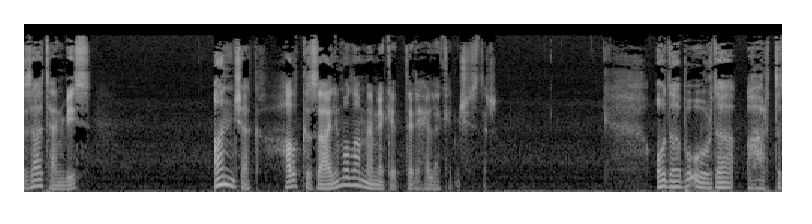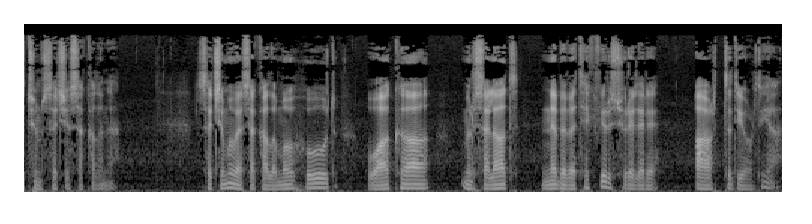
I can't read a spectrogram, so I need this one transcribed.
Zaten biz ancak halkı zalim olan memleketleri helak etmişizdir. O da bu uğurda ağarttı tüm saçı sakalını. Saçımı ve sakalımı Hud, Vaka, Mürselat, Nebe ve Tekvir süreleri arttı diyordu ya.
